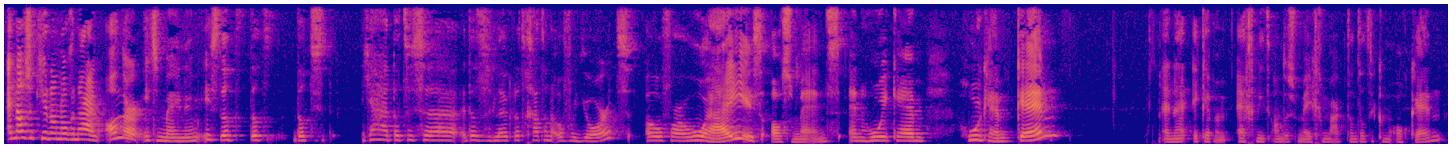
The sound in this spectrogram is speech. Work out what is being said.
en als ik je dan nog naar een ander iets meeneem, is dat, dat, dat is, ja, dat is, uh, dat is leuk. Dat gaat dan over Jort. Over hoe hij is als mens. En hoe ik hem, hoe ik hem ken. En uh, ik heb hem echt niet anders meegemaakt dan dat ik hem al ken.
